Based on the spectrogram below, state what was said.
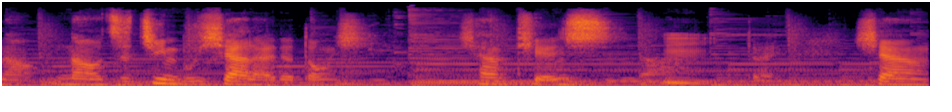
脑脑子静不下来的东西，像甜食啊，嗯，对，像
